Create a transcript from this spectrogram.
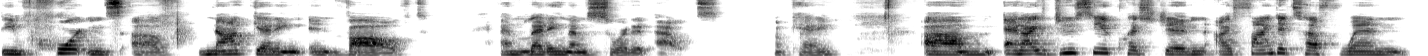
the importance of not getting involved and letting them sort it out. Okay. Um, and I do see a question. I find it tough when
